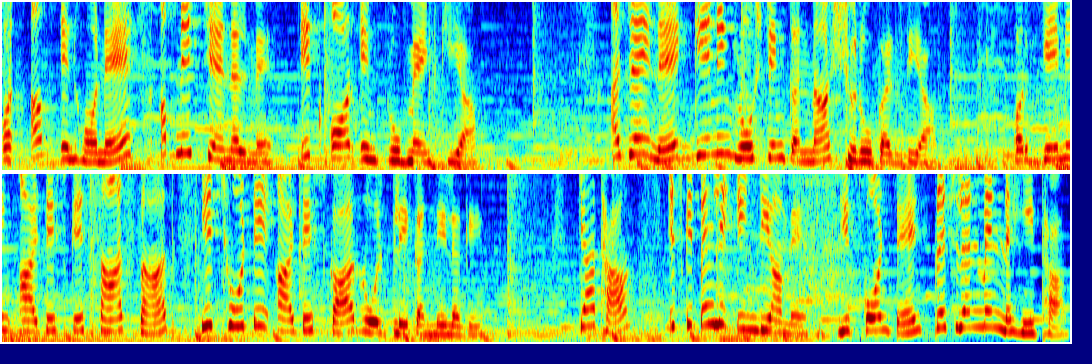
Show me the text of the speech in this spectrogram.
और अब इन्होंने अपने चैनल में एक और इम्प्रूवमेंट किया। अजय ने गेमिंग रोस्टिंग करना शुरू कर दिया। और गेमिंग आर्टिस्ट के साथ साथ ये छोटे आर्टिस्ट का रोल प्ले करने लगे। क्या था? इसके पहले इंडिया में ये कंटेंट प्रचलन में नहीं था।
